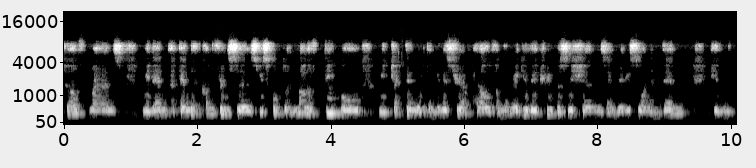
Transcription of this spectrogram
twelve months, we then attended conferences. We spoke to a lot of people. We checked in with the Ministry of Health on the regulatory positions and really so on. And then in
